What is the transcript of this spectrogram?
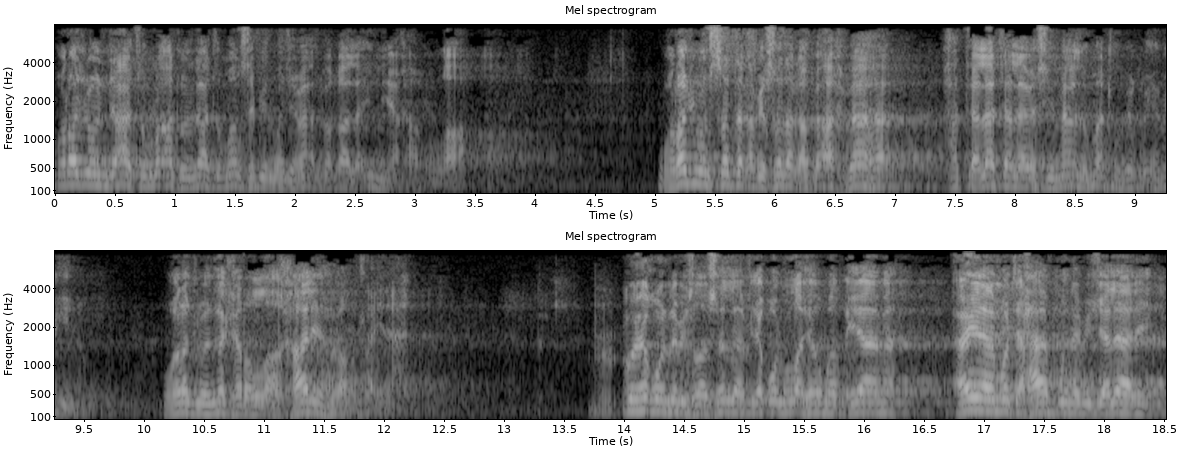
ورجل دعته امرأة ذات منصب وجمال فقال إني أخاف الله. ورجل صدق بصدقة فأخفاها حتى لا تعلم شماله ما تنفق يمينه. ورجل ذكر الله خاليا ففضت عيناه ويقول النبي صلى الله عليه وسلم يقول الله يوم القيامة أين المتحابون بجلالي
